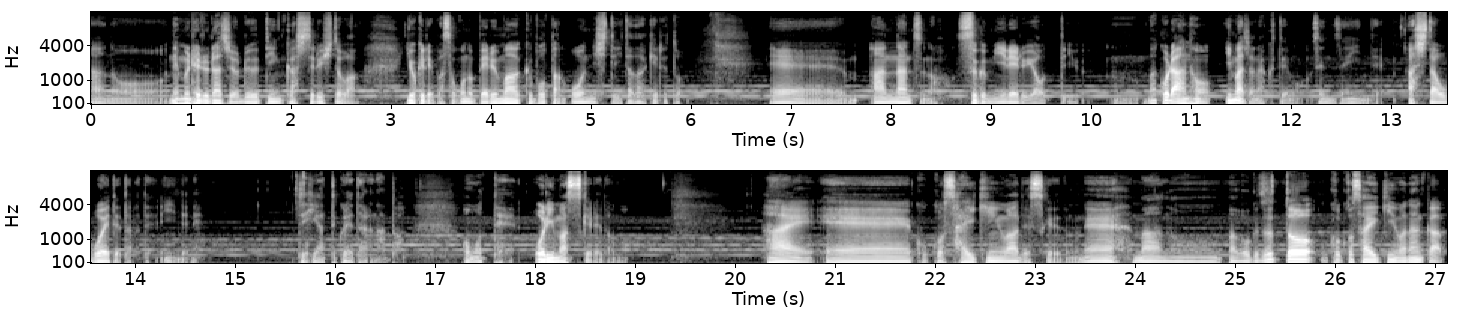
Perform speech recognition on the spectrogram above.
あの、眠れるラジオルーティン化してる人は、よければそこのベルマークボタンをオンにしていただけると、えー、あなんつうの、すぐ見れるよっていう。うん、まあ、これあの、今じゃなくても全然いいんで、明日覚えてたらでいいんでね、ぜひやってくれたらなと思っておりますけれども。はい。えー、ここ最近はですけれどもね。まあ、あのまあ、僕ずっとここ最近はなんか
